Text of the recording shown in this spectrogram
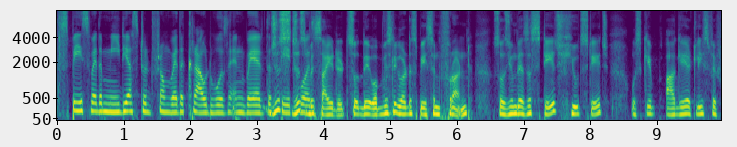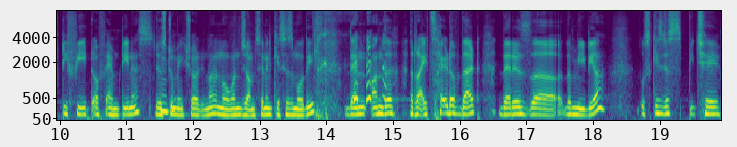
space where the media stood from where the crowd was and where the just stage just was? beside it. So they obviously got a space in front. So assume there's a stage huge stage. Uske aage at least 50 feet of emptiness just to Mhm. make sure you know no one jumps in and kisses modi. Then on the right side of that there is uh, the media. Uske just piche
